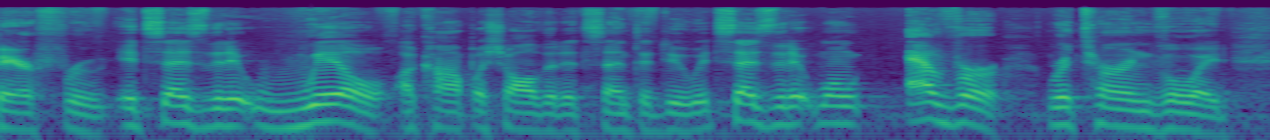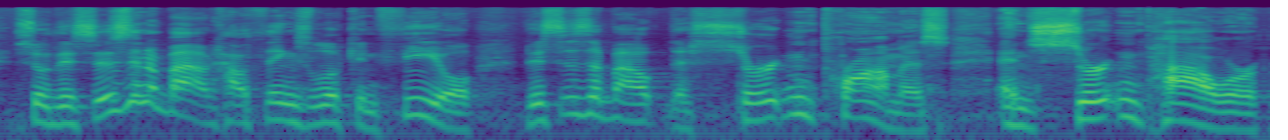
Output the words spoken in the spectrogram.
bear fruit. It says that it will accomplish all that it's sent to do. It says that it won't ever return void. So this isn't about how things look and feel. This is about the certain promise and certain power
